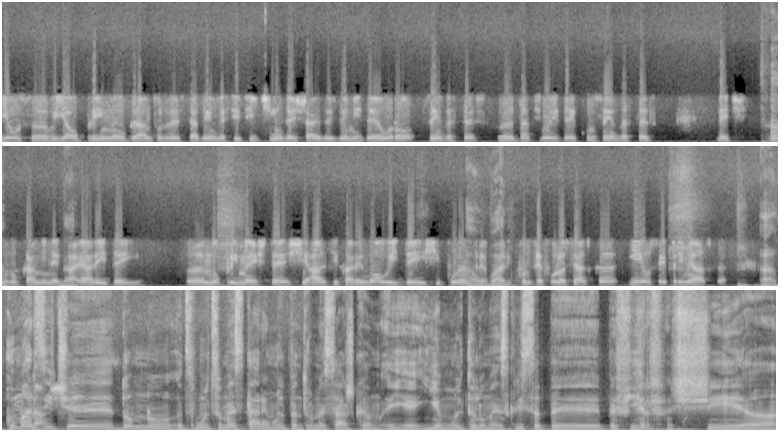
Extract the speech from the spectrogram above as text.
eu o să iau prin granturile astea de investiții 50-60 de mii de euro să investesc, uh, dați-mi o idee cum să investesc. Deci, Ha, unul ca mine da. care are idei uh, nu primește și alții care nu au idei și pun Au întrebări bani. cum se folosească, ei o să-i primească. A, Cum ar Da. zice, domnul, îți mulțumesc tare mult pentru mesaj, că e, e multă lume înscrisă pe, pe fir și uh,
